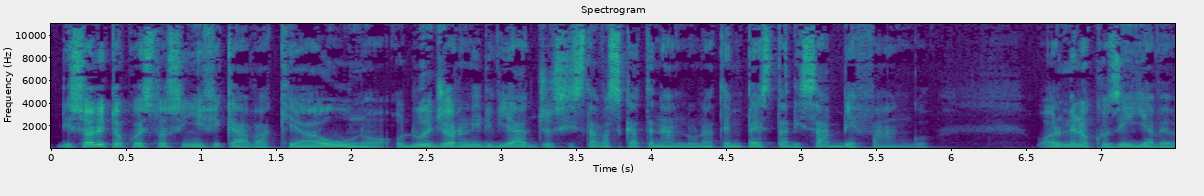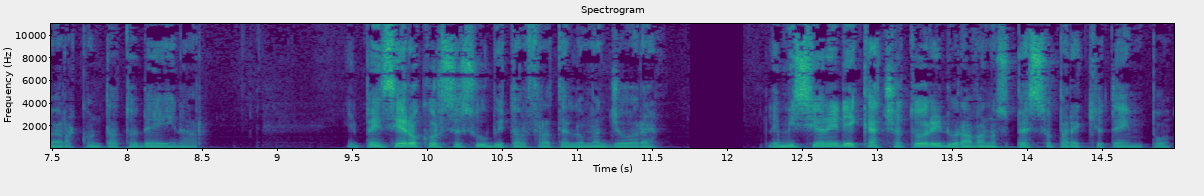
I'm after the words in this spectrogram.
Di solito questo significava che a uno o due giorni di viaggio si stava scatenando una tempesta di sabbia e fango, o almeno così gli aveva raccontato Deinar. Il pensiero corse subito al fratello maggiore. Le missioni dei cacciatori duravano spesso parecchio tempo,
